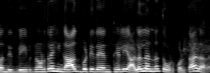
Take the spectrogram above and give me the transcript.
ಬಂದಿದ್ವಿ. ಇವಾಗ ನೋಡಿದ್ರೆ ಹಿಂಗಾಗ್ಬಿಟ್ಟಿದೆ ಅಂತ ಹೇಳಿ ಅಳಲನ್ನು ತೋಡ್ಕೊಳ್ತಾ ಇದ್ದಾರೆ.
